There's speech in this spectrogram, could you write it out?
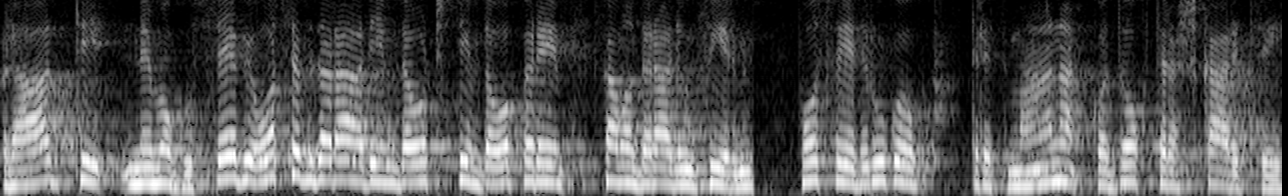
raditi, ne mogu sebi, o sebi da radim, da očistim, da operem, kamo da radim u firmi. Poslije drugog tretmana kod doktora Škarici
